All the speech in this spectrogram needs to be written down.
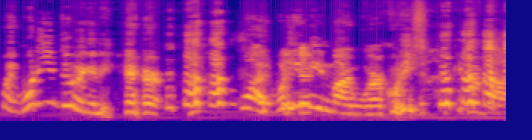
"Wait, what are you doing in here? What? What do you mean my work? What are you talking about?"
